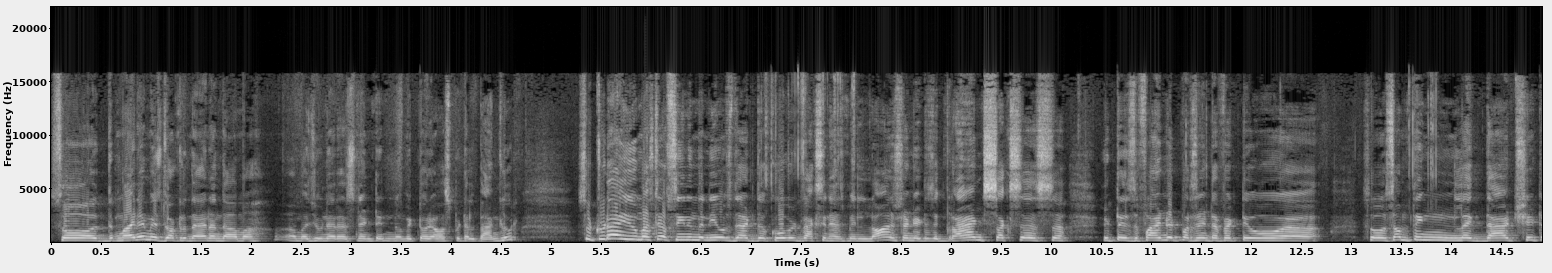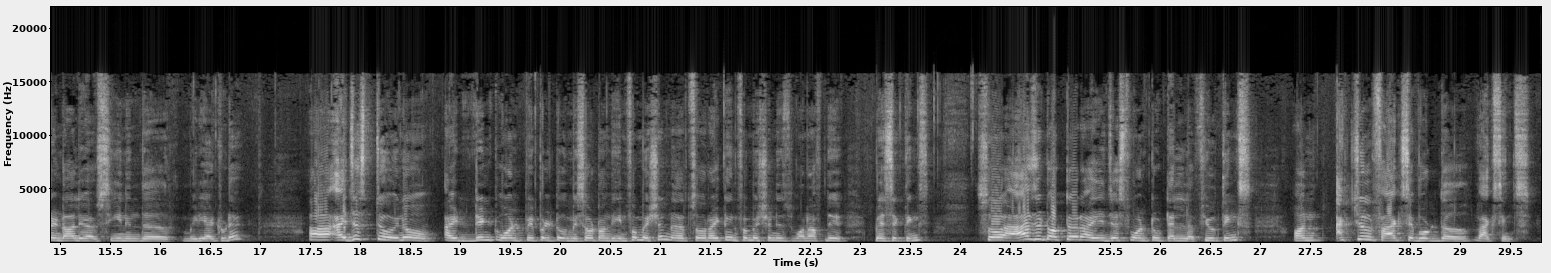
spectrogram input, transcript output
So, my name is Dr. Dayananda. I'm a junior resident in Victoria Hospital, Bangalore. So, today you must have seen in the news that the COVID vaccine has been launched and it is a grand success. Uh, it is 500% effective. Uh, so, something like that shit and all you have seen in the media today. Uh, I just, uh, you know, I didn't want people to miss out on the information. Uh, so, right to information is one of the basic things. So, as a doctor, I just want to tell a few things on actual facts about the vaccines.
